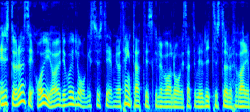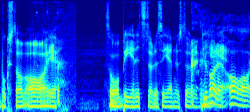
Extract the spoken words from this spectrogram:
Är det större än C? Oj, oj, det var ju logiskt system. Jag tänkte att det skulle vara logiskt att det blev lite större för varje bokstav. A är så, B är lite större, C är ännu större. Hur var det? A,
